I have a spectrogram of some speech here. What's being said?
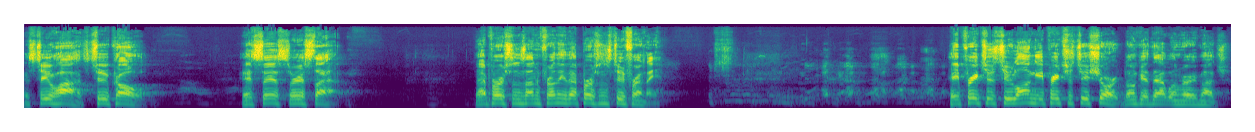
It's too hot, it's too cold. It's this or it's that. That person's unfriendly, that person's too friendly. He preaches too long, he preaches too short. Don't get that one very much.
